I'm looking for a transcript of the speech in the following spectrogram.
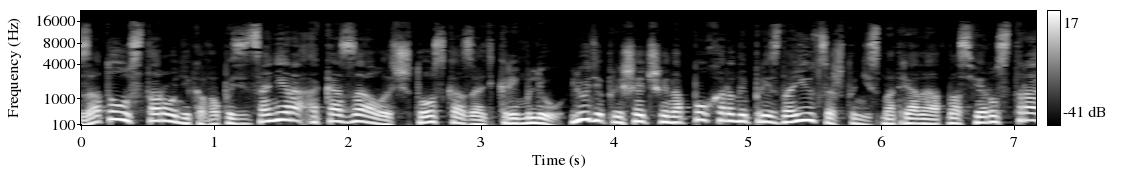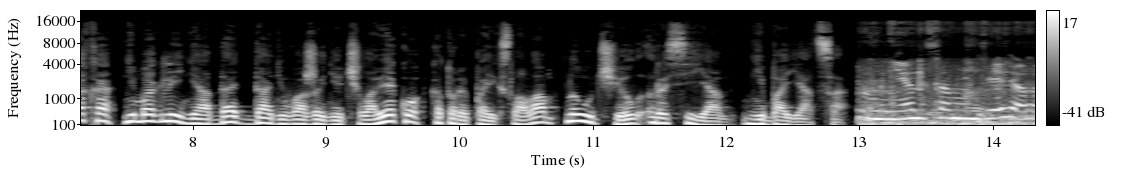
Зато у сторонников оппозиционера оказалось, что сказать Кремлю. Люди, пришедшие на похороны, признаются, что, несмотря на атмосферу страха, не могли не отдать дань уважения человеку, который, по их словам, научил россиян не бояться. Мне на самом деле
